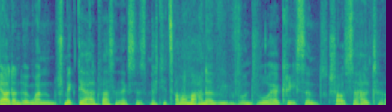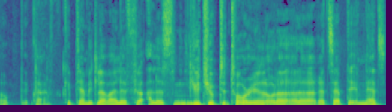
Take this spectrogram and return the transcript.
ja, dann irgendwann schmeckt dir halt was und denkst, das möchte ich jetzt auch mal machen. Wie- Und woher kriegst du? Und schaust du halt, ob, klar, gibt ja mittlerweile für alles ein YouTube-Tutorial oder, oder Rezepte im Netz.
